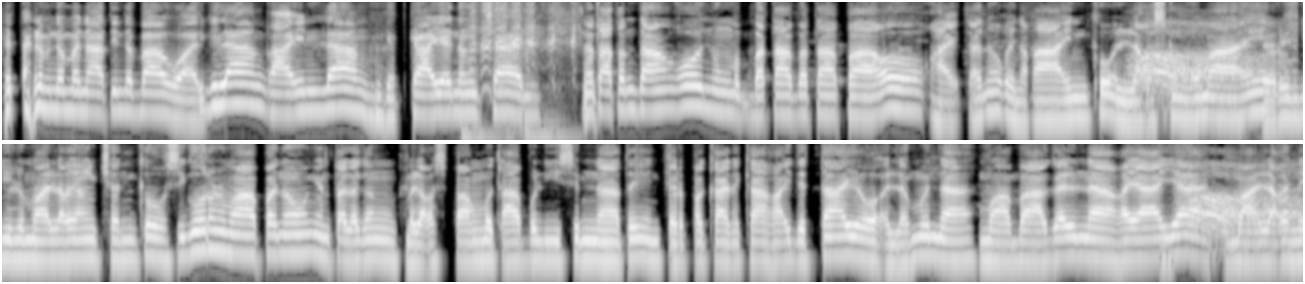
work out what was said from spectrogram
Kahit alam naman natin na bawal. Sige lang, kain lang. Hanggat kaya ng tiyan. Natatandaan ko, nung bata-bata pa ako, kahit ano, kinakain ko, ang lakas kong kumain. Pero hindi lumalaki ang tiyan ko. Siguro ng mga panahon yun talagang malakas pa ang metabolism natin. Pero pagka nagkakaedad tayo, alam mo na, umabagal na. Kaya yan, umalaki na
